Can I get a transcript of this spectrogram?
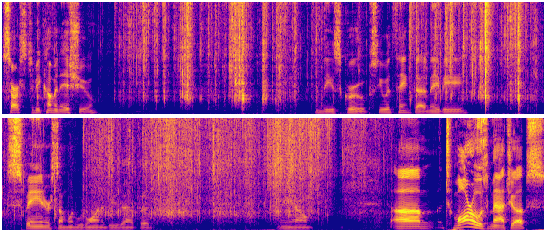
starts to become an issue in these groups. You would think that maybe Spain or someone would want to do that, but anyhow. Um, tomorrow's matchups.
